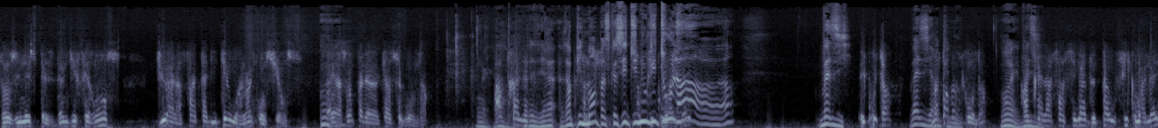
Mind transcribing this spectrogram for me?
dans une espèce d'indifférence due à la fatalité ou à l'inconscience. Il reste pas de 15 secondes. hein. Ouais. Après, Alors, la- rapidement, parce que si tu nous lis tout là, euh, hein. Vas-y, Écoute, hein, vas-y, même pas 20 rapidement. secondes. hein. Ouais, Après l'assassinat de Taoufik Ouanes,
